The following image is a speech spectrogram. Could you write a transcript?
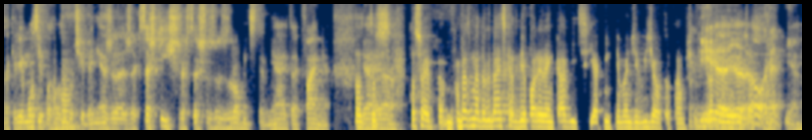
takie emocje podchodzą do ciebie, nie? Że, że chcesz iść, że chcesz zrobić z tym, nie? I tak fajnie. To, ja, to, ja. to słuchaj, wezmę do Gdańska dwie pary rękawic, jak nikt nie będzie widział, to tam się... Nie, nie, o, chętnie,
